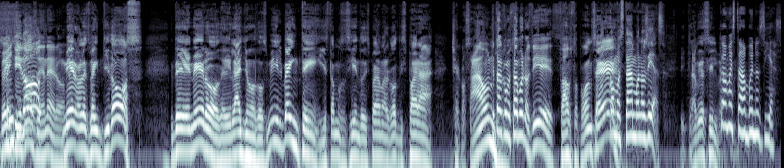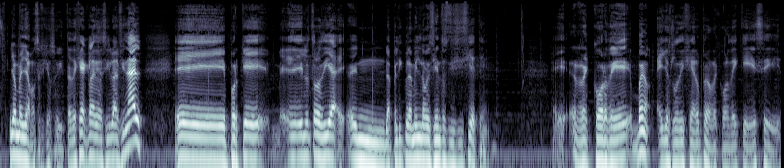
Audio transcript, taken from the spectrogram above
22 de enero. Miércoles 22 de enero del año 2020. Y estamos haciendo Dispara, Margot, dispara Chaco Sound. ¿Qué tal? ¿Cómo están? Buenos días. Fausto Ponce. ¿Cómo están? Buenos días. Y Claudia Silva. ¿Cómo están? Buenos días. Yo me llamo Sergio Zurita. Dejé a Claudia Silva al final. eh, porque el otro día en la película 1917 eh, recordé, bueno, ellos lo dijeron, pero recordé que ese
